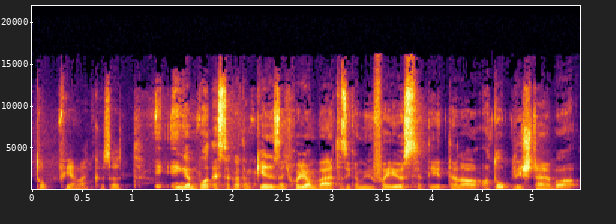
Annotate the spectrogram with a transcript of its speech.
top filmek között. Igen, pont ezt akartam kérdezni, hogy hogyan változik a műfai összetétel a, a top listába,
